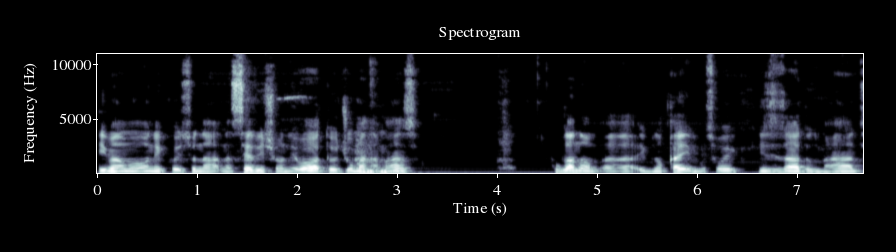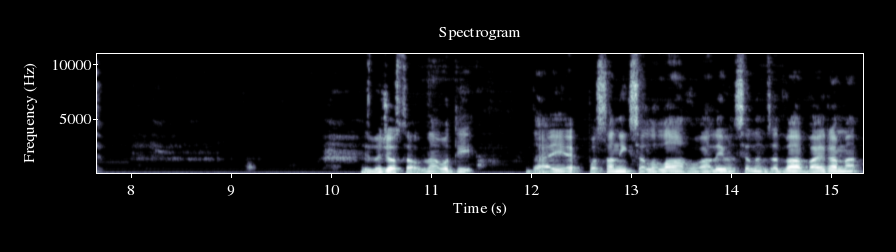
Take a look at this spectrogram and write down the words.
Imamo oni koji su na, na sedmičnom nivou, a to je džuma namaz. Uglavnom, uh, Ibn Qajim u svojoj knjizi Zadul Ma'ad između ostalog navodi da je poslanik sallallahu alaihi wa sallam za dva bajrama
